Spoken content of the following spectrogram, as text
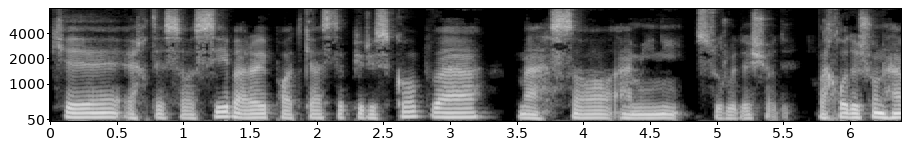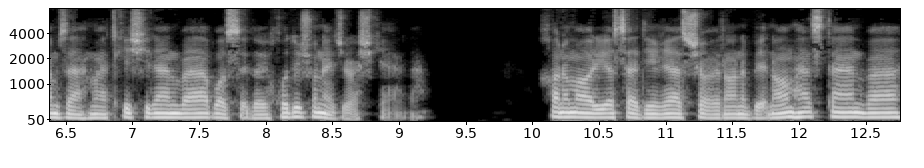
که اختصاصی برای پادکست پریسکوپ و مهسا امینی سروده شده و خودشون هم زحمت کشیدن و با صدای خودشون اجراش کردن. خانم آریا صدیقی از شاعران بنام هستند و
